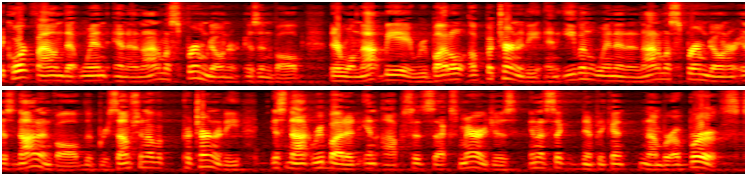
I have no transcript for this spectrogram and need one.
The court found that when an anonymous sperm donor is involved, there will not be a rebuttal of paternity, and even when an anonymous sperm donor is not involved, the presumption of paternity is not rebutted in opposite sex marriages in a significant number of births.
